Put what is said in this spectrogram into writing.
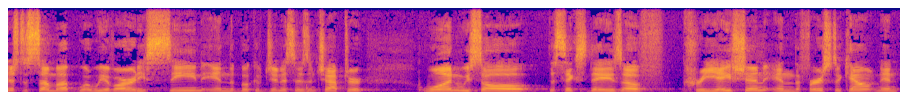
just to sum up what we have already seen in the book of Genesis, in chapter 1, we saw the six days of creation in the first account. And in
